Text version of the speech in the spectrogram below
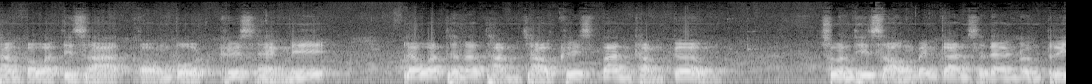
ทางประวัติศาสตร์ของโบสถ์คริสต์แห่งนี้ และวัฒนธรรมชาวคริสต์บ้านคำเกิมส่วนที่สองเป็นการแสดงดนตรี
